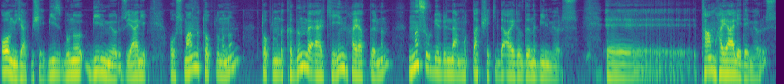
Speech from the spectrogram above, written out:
olmayacak bir şey. Biz bunu bilmiyoruz. Yani Osmanlı toplumunun toplumunda kadın ve erkeğin hayatlarının nasıl birbirinden mutlak şekilde ayrıldığını bilmiyoruz. Ee, tam hayal edemiyoruz.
